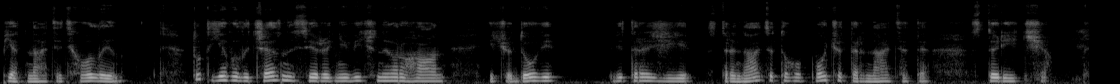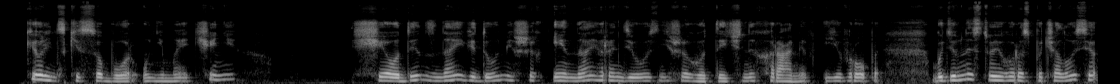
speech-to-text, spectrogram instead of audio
15 хвилин. Тут є величезний середньовічний орган і чудові вітражі з 13 по 14 сторіччя. Кьольнський собор у Німеччині ще один з найвідоміших і найграндіозніших готичних храмів Європи. Будівництво його розпочалося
